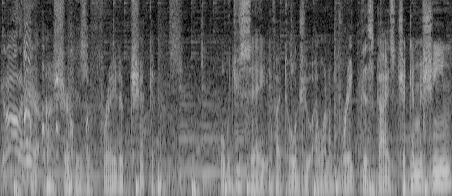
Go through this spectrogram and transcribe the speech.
Get out of here. Usher is afraid of chickens. What would you say if I told you I want to break this guy's chicken machine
